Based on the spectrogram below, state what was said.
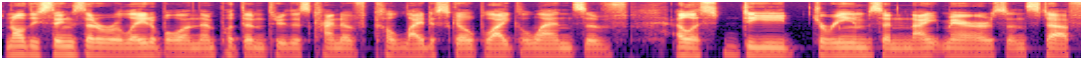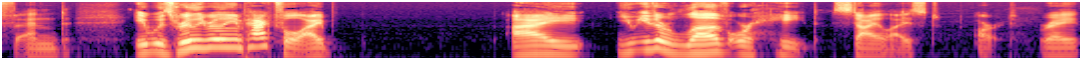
and all these things that are relatable and then put them through this kind of kaleidoscope like lens of LSD dreams and nightmares and stuff and it was really really impactful. I I you either love or hate stylized art, right?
